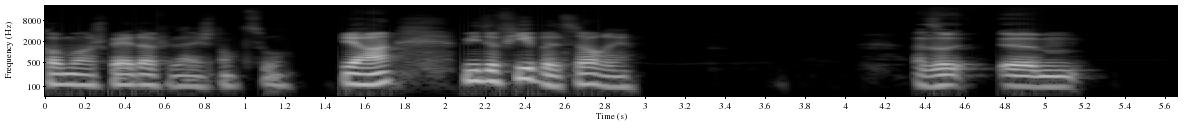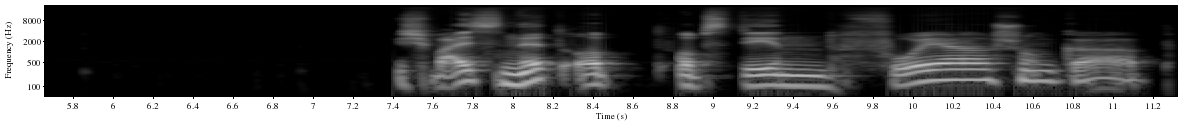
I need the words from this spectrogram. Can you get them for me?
kommen wir später vielleicht noch zu. Ja, Meet the Feebles, sorry. Also, ähm ich weiß nicht, ob ob's den vorher schon gab.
